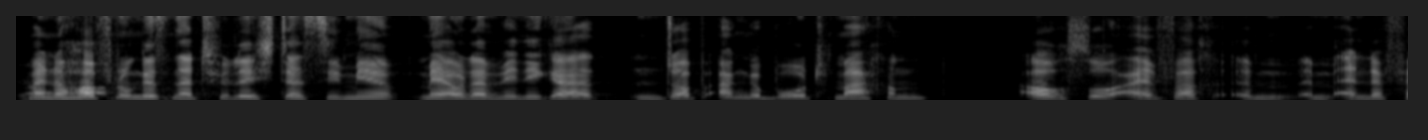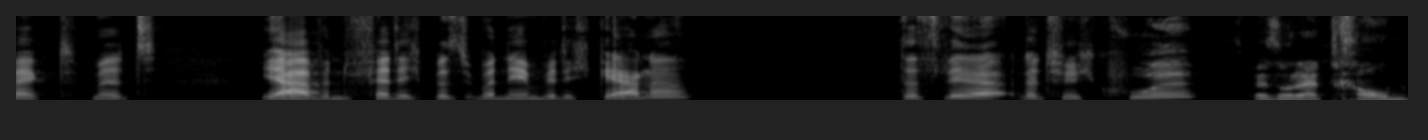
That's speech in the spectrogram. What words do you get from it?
Ja. Meine Hoffnung ist natürlich, dass sie mir mehr oder weniger ein Jobangebot machen. Auch so einfach im, im Endeffekt mit, ja, wenn du fertig bist, übernehmen wir dich gerne. Das wäre natürlich cool, Das wäre so der Traum.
